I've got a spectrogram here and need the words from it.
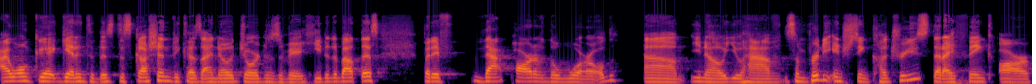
I won't get, get into this discussion because I know Georgians are very heated about this. But if that part of the world, um, you know, you have some pretty interesting countries that I think are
